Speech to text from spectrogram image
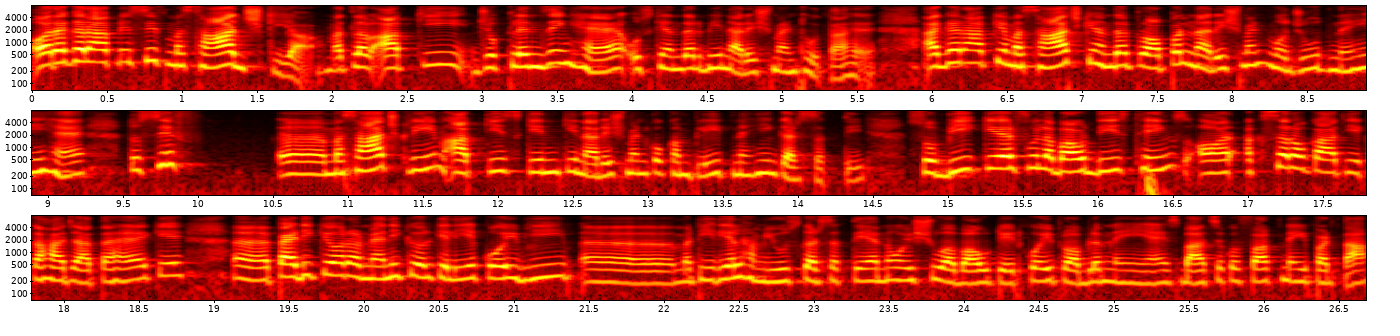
और अगर आपने सिर्फ़ मसाज किया मतलब आपकी जो क्लेंजिंग है, उसके अंदर भी नरिशमेंट होता है। अगर आपके मसाज के अंदर प्रॉपर नरिशमेंट मौजूद नहीं है तो सिर्फ़ मसाज क्रीम आपकी स्किन की नरिशमेंट को कंप्लीट नहीं कर सकती। So be careful about these things और अक्सर अवकात ये कहा जाता है कि पेडिक्योर और मैनिक्योर के लिए कोई भी मटेरियल हम यूज़ कर सकते हैं नो इशू अबाउट इट कोई प्रॉब्लम नहीं है, इस बात से कोई फ़र्क नहीं पड़ता।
